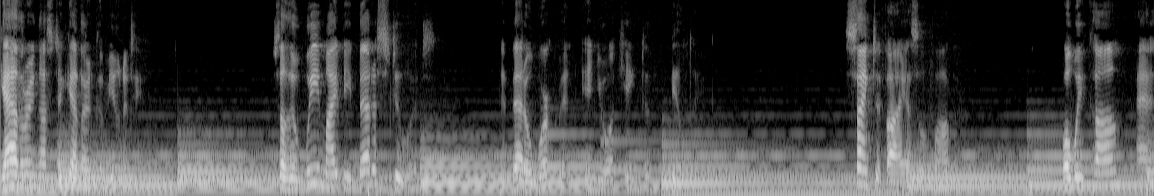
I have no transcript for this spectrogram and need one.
gathering us together in community, so that we might be better stewards and better workmen in your kingdom building. Sanctify us, O Father, for we come as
